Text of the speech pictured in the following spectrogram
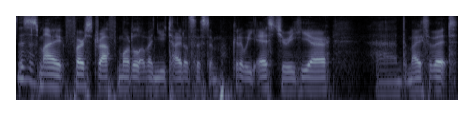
this is my first draft model of a new tidal system. I've got a wee estuary here and the mouth of it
